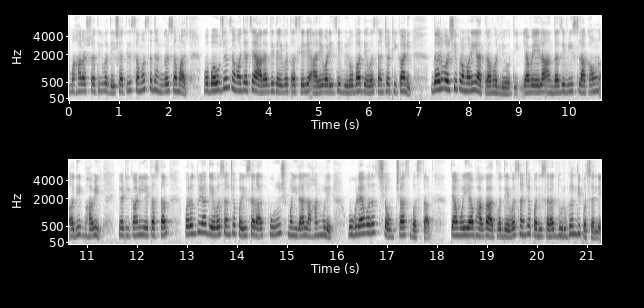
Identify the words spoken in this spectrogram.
महाराष्ट्रातील व देशातील समस्त धनगर समाज व बहुजन समाजाचे आराध्य दैवत असलेले आरेवाडीचे बिरोबा देवस्थानच्या ठिकाणी दरवर्षीप्रमाणे यात्रा भरली होती. या वेळेला अंदाजे वीस लाखाहून अधिक भाविक या ठिकाणी येत असतात. परंतु या देवस्थानच्या परिसरात पुरुष महिला लहान मुले उघड्यावरच शौचास बसतात. त्यामुळे या भागात व देवस्थानच्या परिसरात दुर्गंधी पसरले.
